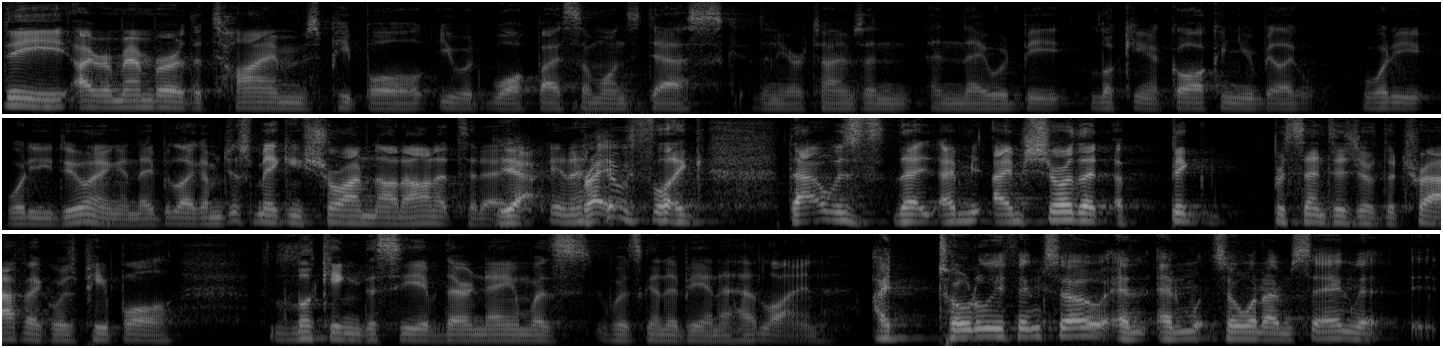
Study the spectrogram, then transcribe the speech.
The I remember the Times people, you would walk by someone's desk, the New York Times, and, and they would be looking at Gawker, and you'd be like, "What are you What are you doing?" And they'd be like, "I'm just making sure I'm not on it today." Yeah, and right. it was like that was that. I mean, I'm sure that a big percentage of the traffic was people looking to see if their name was was going to be in a headline. I totally think so. And and so when I'm saying that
